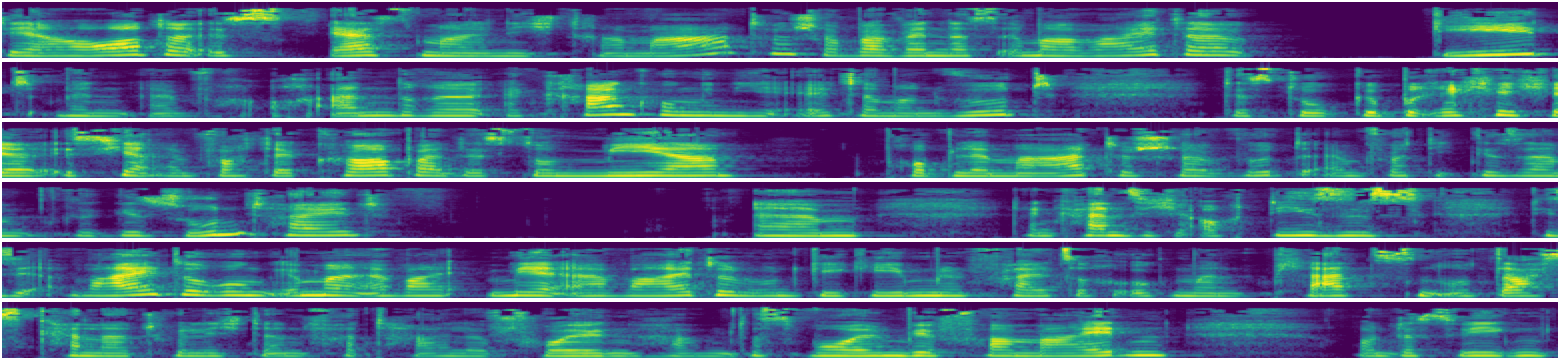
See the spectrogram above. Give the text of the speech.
der Aorta ist erstmal nicht dramatisch, aber wenn das immer weiter geht, wenn einfach auch andere Erkrankungen, je älter man wird, desto gebrechlicher ist ja einfach der Körper, desto mehr problematischer wird einfach die gesamte Gesundheit ähm, dann kann sich auch dieses, diese Erweiterung immer erwe mehr erweitern und gegebenenfalls auch irgendwann platzen. Und das kann natürlich dann fatale Folgen haben. Das wollen wir vermeiden. Und deswegen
